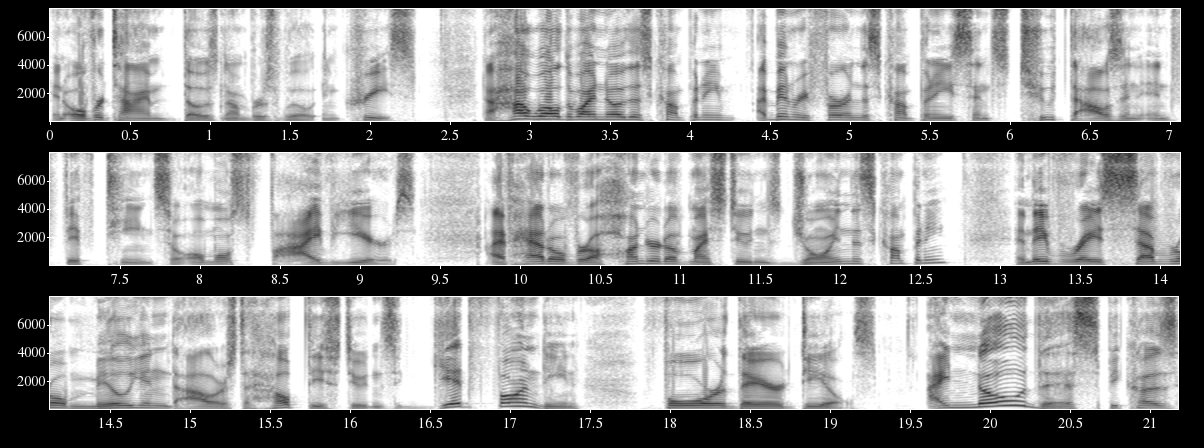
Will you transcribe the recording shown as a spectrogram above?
And over time, those numbers will increase. Now, how well do I know this company? I've been referring this company since 2015, so almost five years. I've had over a hundred of my students join this company, and they've raised several million dollars to help these students get funding for their deals. I know this because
